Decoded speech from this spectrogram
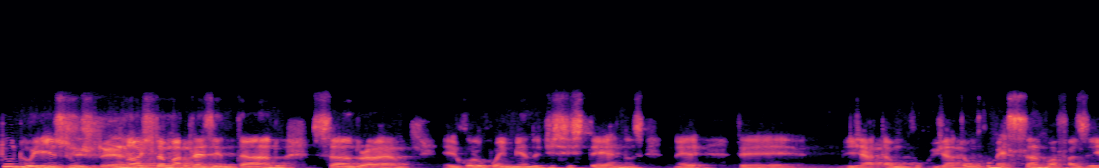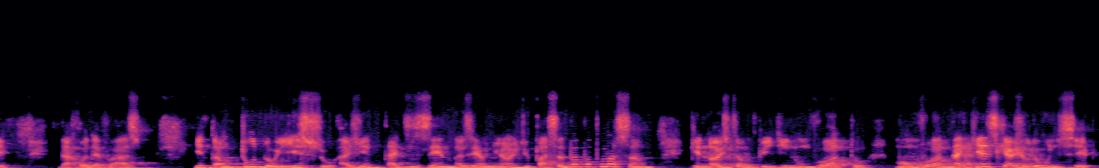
tudo isso Cisterna. nós estamos apresentando, Sandra ele colocou emenda de cisternas, né, é, já estão já começando a fazer, da Codevasp, então, tudo isso a gente está dizendo nas reuniões e passando para a população, que nós estamos pedindo um voto, mas um voto daqueles que ajudam o município.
